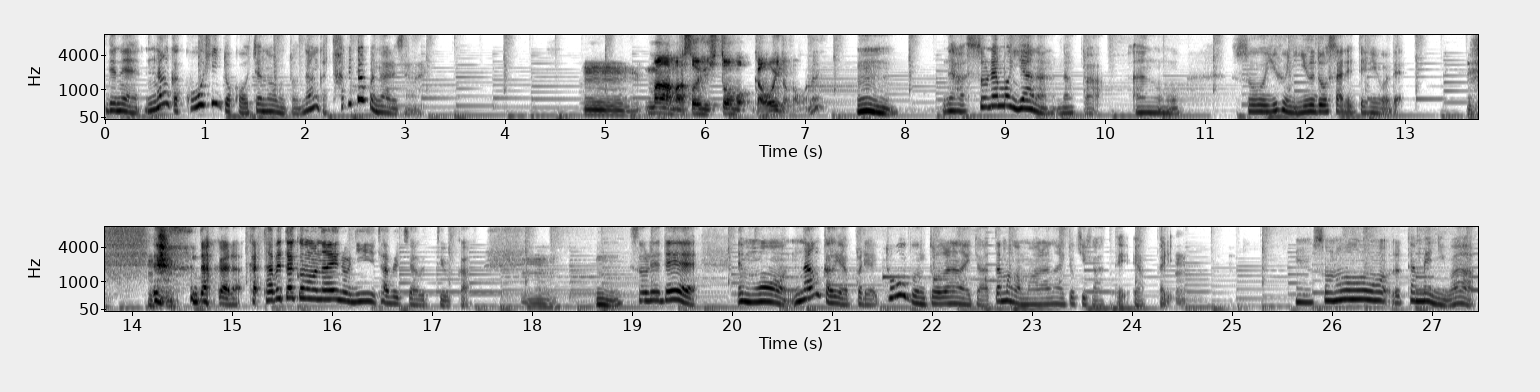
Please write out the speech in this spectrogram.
でね、なんかコーヒーとかお茶飲むとなんか食べたくなるじゃない。うん、まあまあそういう人もが多いのかもね。うん。だからそれも嫌なの、なんか、あの、そういうふうに誘導されてるようで。だからか食べたくもないのに食べちゃうっていうか、うん、うん、それででもなんかやっぱり糖分取らないと頭が回らない時があってやっぱり、うん、そのためには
